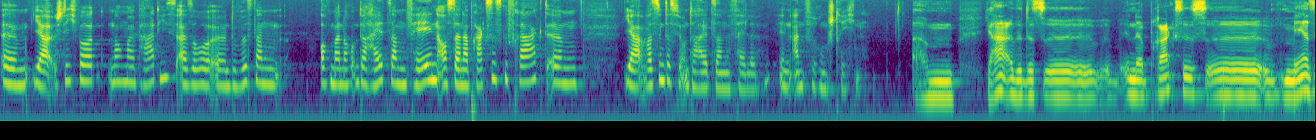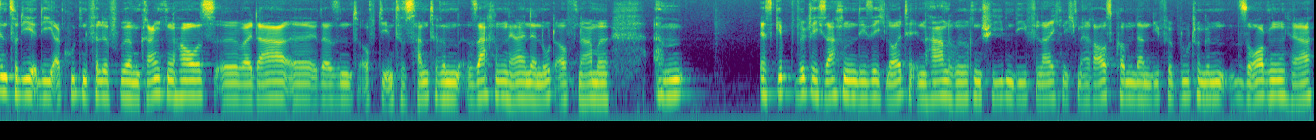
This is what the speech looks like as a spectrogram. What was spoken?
Ähm, ja, Stichwort nochmal Partys. Also äh, du wirst dann offenbar nach unterhaltsamen Fällen aus deiner Praxis gefragt. Ähm, ja, was sind das für unterhaltsame Fälle in Anführungsstrichen? Ähm, ja, also das äh, in der Praxis äh, mehr sind so die, die akuten Fälle früher im Krankenhaus, äh, weil da, äh, da sind oft die interessanteren Sachen ja, in der Notaufnahme. Ähm, es gibt wirklich Sachen, die sich Leute in Harnröhren schieben, die vielleicht nicht mehr rauskommen, dann die für Blutungen sorgen, ja.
